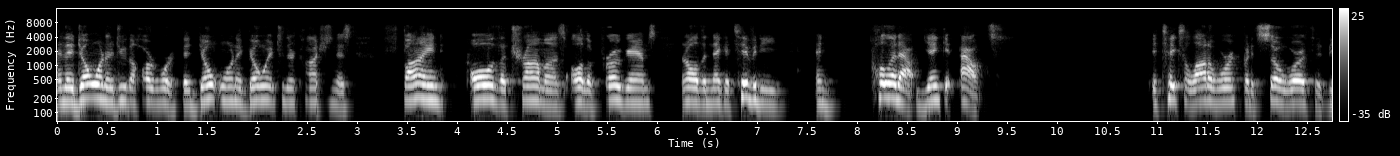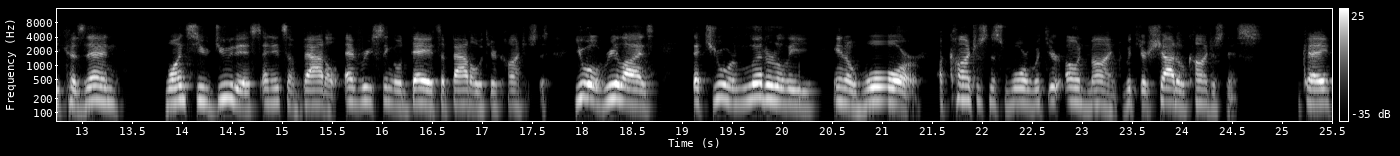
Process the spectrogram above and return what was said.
And they don't want to do the hard work. They don't want to go into their consciousness, find all the traumas, all the programs, and all the negativity and pull it out, yank it out. It takes a lot of work, but it's so worth it because then once you do this, and it's a battle every single day, it's a battle with your consciousness, you will realize that you are literally in a war, a consciousness war with your own mind, with your shadow consciousness. Okay?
